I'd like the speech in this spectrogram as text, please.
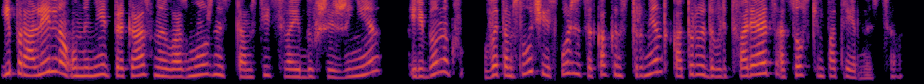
и параллельно он имеет прекрасную возможность отомстить своей бывшей жене, и ребенок в этом случае используется как инструмент, который удовлетворяет отцовским потребностям.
